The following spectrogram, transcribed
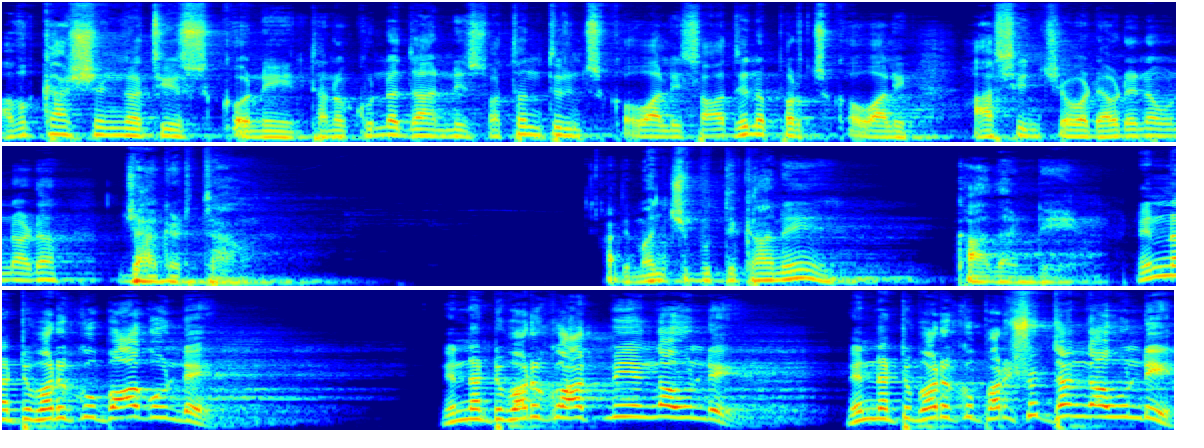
అవకాశంగా తీసుకొని తనకున్న దాన్ని స్వతంత్రించుకోవాలి స్వాధీనపరచుకోవాలి ఆశించేవాడు ఎవడైనా ఉన్నాడా? జాగ్రత్త. అది మంచి బుద్ధి కానే కాదండి. నిన్నటి వరకు బాగుండే. నిన్నటి వరకు ఆత్మీయంగా ఉండే. నిన్నటి వరకు పరిశుద్ధంగా ఉండి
